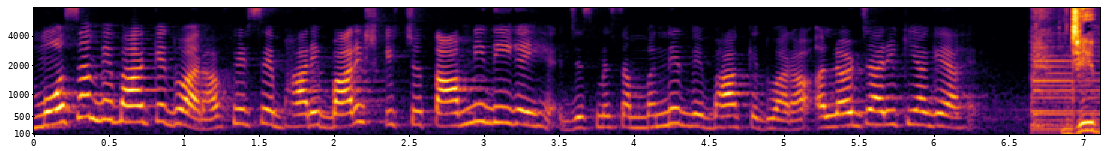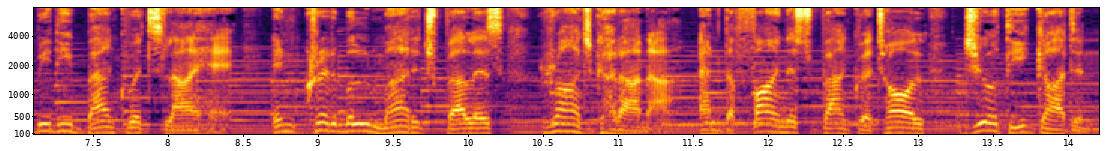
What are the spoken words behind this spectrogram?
मौसम विभाग के द्वारा फिर से भारी बारिश की चेतावनी दी गई है, जिसमें संबंधित विभाग के द्वारा अलर्ट जारी किया गया है। जेबीडी बैंकवेट्स लाए हैं। Incredible Marriage Palace Rajgharana and the finest banquet hall Jyoti Garden.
